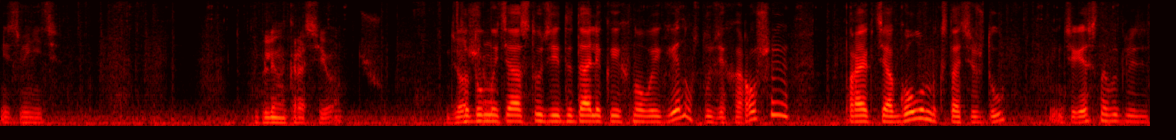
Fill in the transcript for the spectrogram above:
Извините. Блин, красиво. Дешево. Что думаете о студии Дедалика и их новой игре? Ну, студия хорошая. В проекте о Голуме, кстати, жду. Интересно выглядит.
